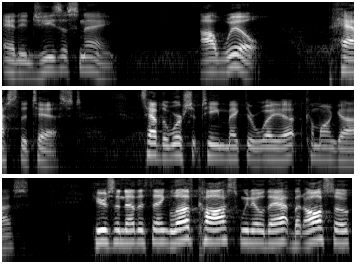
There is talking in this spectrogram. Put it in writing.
and in Jesus' name, I will pass the test. Let's have the worship team make their way up. Come on, guys. Here's another thing. Love costs, we know that, but also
